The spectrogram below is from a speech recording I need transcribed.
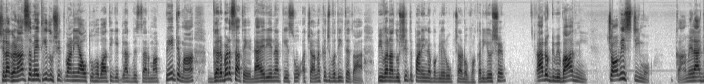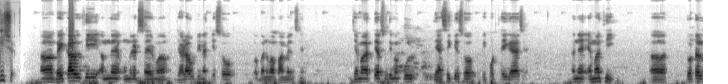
છેલ્લા ઘણા સમયથી દૂષિત પાણી આવતું હોવાથી કેટલાક વિસ્તારમાં પેટમાં ગરબડ સાથે ડાયરિયાના કેસો અચાનક જ વધી થતા પીવાના દૂષિત પાણીના પગલે રોગચાળો વકર્યો છે. આરોગ્ય વિભાગની ચોવીસ ટીમો કામે લાગી છે. ગઈકાલથી અમને ઉમરેઠ શહેરમાં ઝાડા ઉલટીના કેસો બનવા પામેલ છે. જેમાં અત્યાર સુધીમાં કુલ ત્યાસી કેસો રિપોર્ટ થઈ ગયા છે. અને એમાંથી ટોટલ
